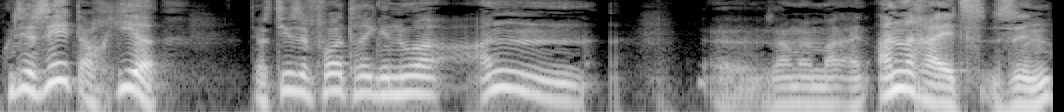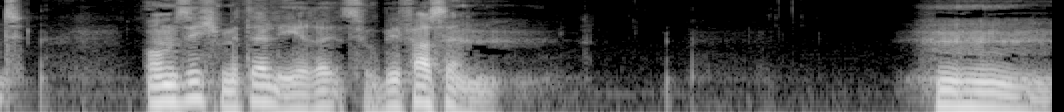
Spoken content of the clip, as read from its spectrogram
Und ihr seht auch hier, dass diese Vorträge nur an, äh, sagen wir mal, ein Anreiz sind, um sich mit der Lehre zu befassen. Hm.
